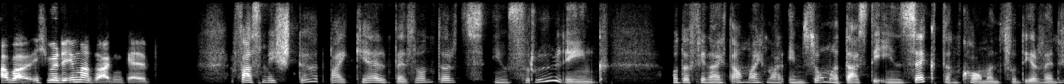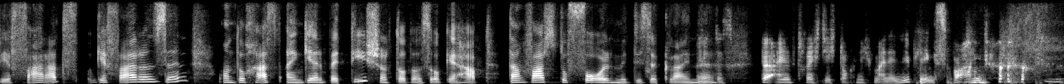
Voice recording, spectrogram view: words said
aber ich würde immer sagen Gelb. Was mich stört bei Gelb, besonders im Frühling oder vielleicht auch manchmal im Sommer, dass die Insekten kommen zu dir, wenn wir Fahrrad gefahren sind und du hast ein gelbes T-Shirt oder so gehabt, dann warst du voll mit dieser kleinen. Ja, das beeinträchtigt doch nicht meine Lieblingsfarbe.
